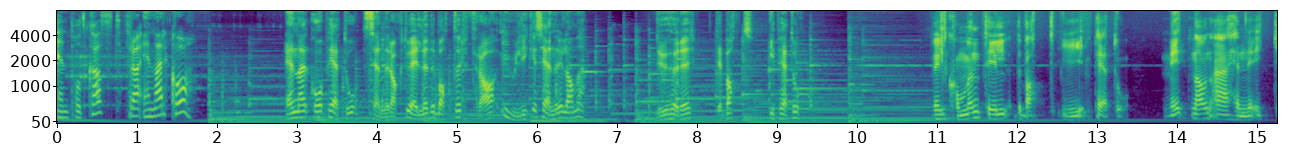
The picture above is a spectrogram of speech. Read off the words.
En podkast fra NRK. NRK P2 sender aktuelle debatter fra ulike scener i landet. Du hører Debatt i P2. Velkommen til Debatt i P2. Mitt navn er Henrik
